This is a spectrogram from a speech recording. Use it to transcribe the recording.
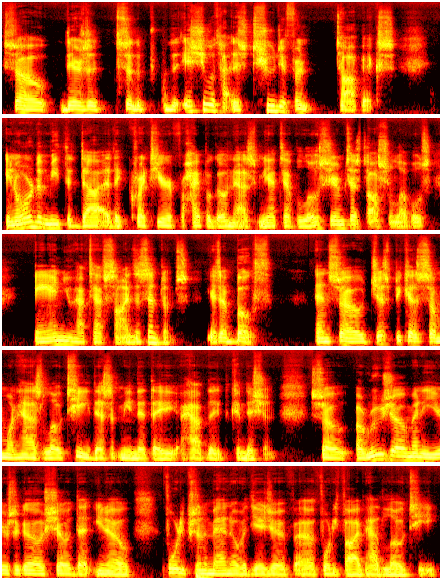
So there's a so the the issue with there's two different topics. In order to meet the the criteria for hypogonadism, you have to have low serum testosterone levels and you have to have signs and symptoms. You have to have both. And so just because someone has low T doesn't mean that they have the condition. So Araujo many years ago showed that, you know, 40% of men over the age of uh, 45 had low T.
